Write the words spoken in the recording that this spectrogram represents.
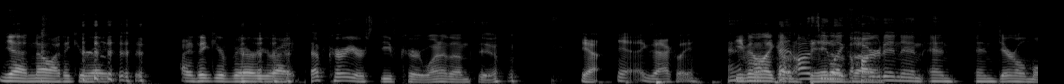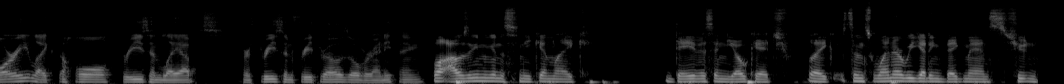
yeah no, I think you're right. I think you're very right. Steph Curry or Steve Kerr, one of them too. Yeah, yeah, exactly. And Even, hon- like, a and honestly, bit like of, Harden and and and Daryl Morey, like the whole threes and layups or threes and free throws over anything. Well, I wasn't even gonna sneak in like Davis and Jokic. Like, since when are we getting big man shooting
